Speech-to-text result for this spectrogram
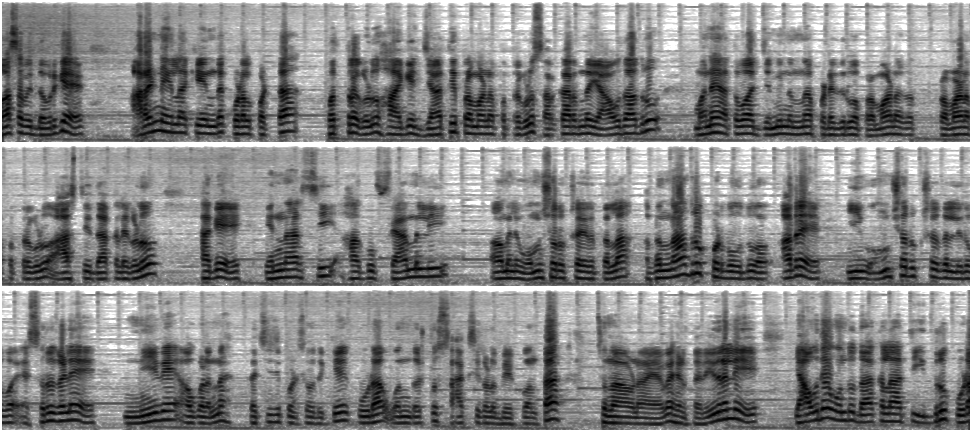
ವಾಸವಿದ್ದವರಿಗೆ ಅರಣ್ಯ ಇಲಾಖೆಯಿಂದ ಕೊಡಲ್ಪಟ್ಟ ಪತ್ರಗಳು ಹಾಗೆ ಜಾತಿ ಪ್ರಮಾಣ ಪತ್ರಗಳು ಸರ್ಕಾರದಿಂದ ಯಾವುದಾದ್ರೂ ಮನೆ ಅಥವಾ ಜಮೀನನ್ನು ಪಡೆದಿರುವ ಪ್ರಮಾಣ ಪ್ರಮಾಣ ಪತ್ರಗಳು ಆಸ್ತಿ ದಾಖಲೆಗಳು, ಹಾಗೆ ಎನ್ ಆರ್ ಸಿ ಹಾಗೂ ಫ್ಯಾಮಿಲಿ, ಆಮೇಲೆ ವಂಶವೃಕ್ಷ ಇರುತ್ತಲ್ಲ, ಅದನ್ನಾದರೂ ಕೊಡ್ಬೋದು. ಆದರೆ ಈ ವಂಶವೃಕ್ಷದಲ್ಲಿರುವ ಹೆಸರುಗಳೇ ನೀವೇ ಅವುಗಳನ್ನು ಖಚಿತಪಡಿಸೋದಕ್ಕೆ ಕೂಡ ಒಂದಷ್ಟು ಸಾಕ್ಷಿಗಳು ಬೇಕು ಅಂತ ಚುನಾವಣಾ ಆಯೋಗ ಹೇಳ್ತಾರೆ ಇದರಲ್ಲಿ ಯಾವುದೇ ಒಂದು ದಾಖಲಾತಿ ಇದ್ರೂ ಕೂಡ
